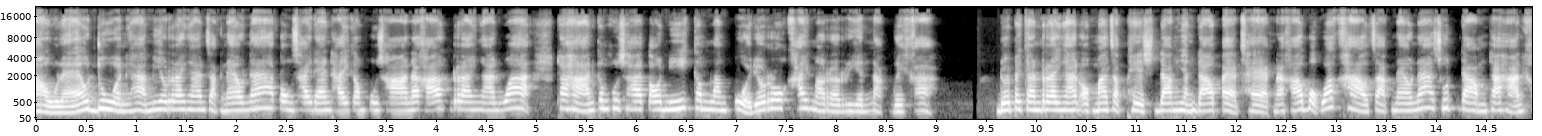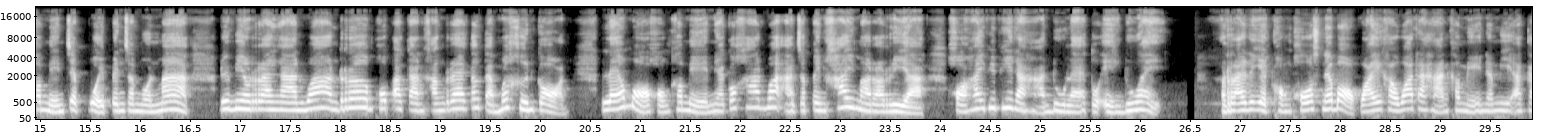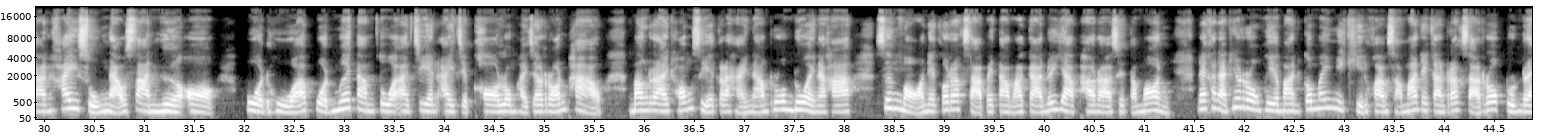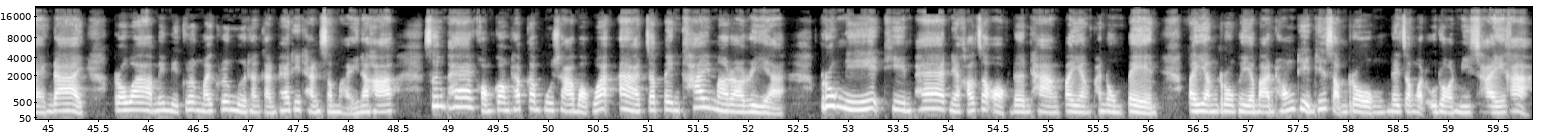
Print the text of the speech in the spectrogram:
เอาแล้วด่วนค่ะ มีรายงานจากแนวหน้าตรงชายแดนไทยกัมพูชานะคะ รายงานว่าทหารกัมพูชาตอนนี้กำลังป่วยด้วยโรคไข้มาลาเรียหนักเลยค่ะโดยเป็นการรายงานออกมาจากเพจดังอย่างดาวแปดแฉกนะคะ บอกว่าข่าวจากแนวหน้าชุดดำทหารเขมรเจ็บป่วยเป็นจำนวนมาก โดยมีรายงานว่าเริ่มพบอาการครั้งแรกตั้งแต่เมื่อคืนก่อน แล้วหมอของเขมรเนี่ยก็คาดว่าอาจจะเป็นไข้มาลาเรีย ขอให้พี่ๆทหารดูแลตัวเองด้วย รายละเอียดของโพสต์เนี่ยบอกไว้ค่ะว่าทหารเขมรเนี่ยมีอาการไข้สูงหนาวสั่นเหงื่อออก ปวดหัว ปวดเมื่อยตามตัวอาเจียนไอเจ็บคอลมหายใจร้อนเผาบางรายท้องเสียกระหายน้ำร่วมด้วยนะคะ ซึ่งหมอเนี่ยก็รักษาไปตามอาการด้วยยาพาราเซตามอลในขณะที่โรงพยาบาลก็ไม่มีขีดความสามารถในการรักษาโรครุนแรงได้ เพราะว่าไม่มีเครื่องไม้เครื่องมือทางการแพทย์ที่ทันสมัยนะคะ ซึ่งแพทย์ของกองทัพกัมพูชาบอกว่าอาจจะเป็นไข้มาลาเรียพรุ่งนี้ทีมแพทย์เนี่ยเขาจะออกเดินทางไปยังพนมเปญไปยังโรงพยาบาลท้องถิ่นที่สำโรงในจังหวัดอุดรมีชัยค่ะ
